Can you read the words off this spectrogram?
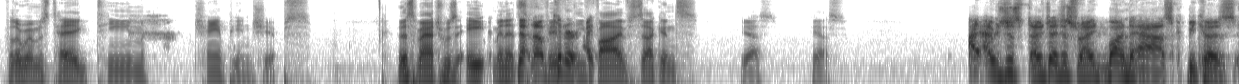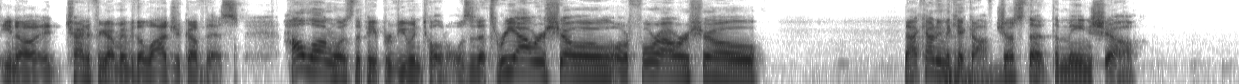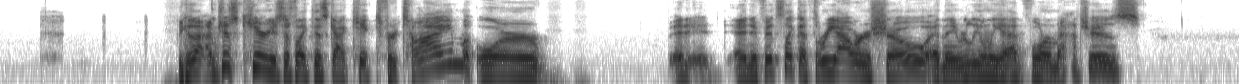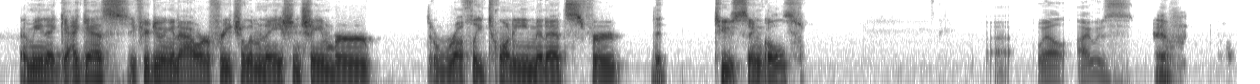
for the women's tag team championships. This match was eight minutes No, no, Kidder, I- fifty-five seconds. Yes, yes. I, I was just, I, just, I wanted to ask because you know, it, trying to figure out maybe the logic of this. How long was the pay per view in total? Was it a three hour show or four hour show? Not counting the mm. kickoff, just the the main show. Because I, I'm just curious if like this got kicked for time or. And, and if it's like a three hour show and they really only had four matches, I mean, I, I guess if you're doing an hour for each elimination chamber, roughly 20 minutes for the two singles. Well, I was Yeah. I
